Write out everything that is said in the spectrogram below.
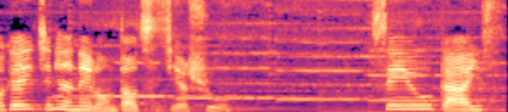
OK，今天的内容到此结束。 See you guys.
